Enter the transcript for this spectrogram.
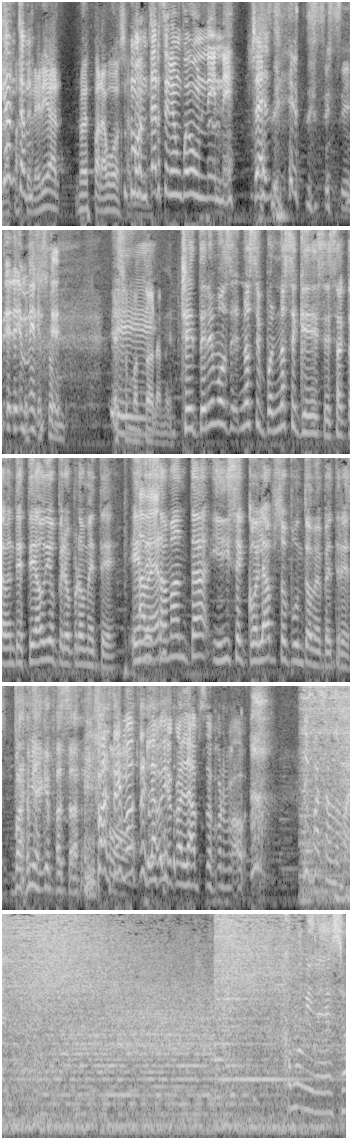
la encanta pastelería no es para vos. amigo. Montársele un huevo a un nene. Ya es. Sí, sí, sí. Es, que es un, Eh, montón. Che, tenemos, no sé, no sé qué es exactamente este audio, pero promete. Es A de ver. Samantha y dice colapso.mp3. Para mí hay que pasar. Pasemos el audio colapso, por favor. Estoy pasando mal. ¿Cómo viene eso?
